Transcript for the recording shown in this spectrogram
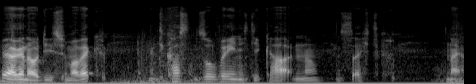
Ja genau, die ist schon mal weg. Die kosten so wenig, die Karten, ne? Das ist echt... Naja.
